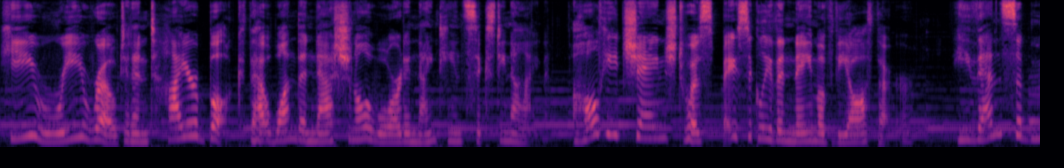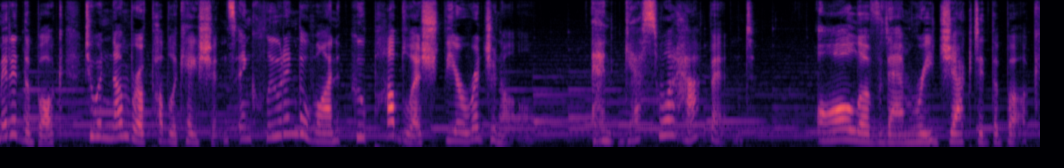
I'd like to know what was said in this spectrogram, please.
He rewrote an entire book that won the National Award in 1969. All he changed was basically the name of the author. He then submitted the book to a number of publications, including the one who published the original. And guess what happened? all of them rejected the book.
